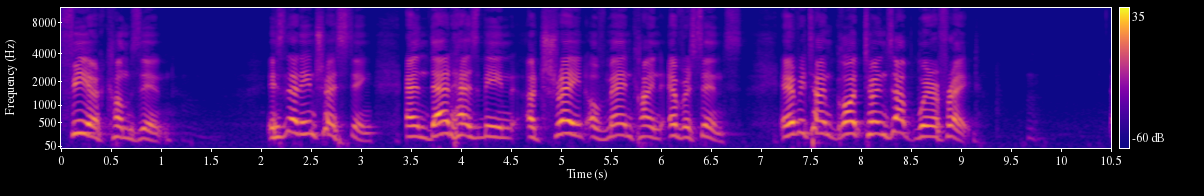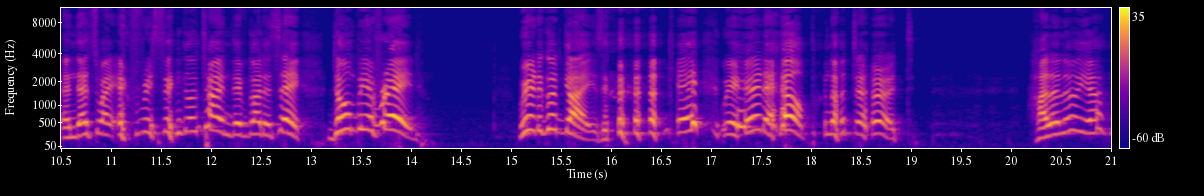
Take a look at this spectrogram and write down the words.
Fear comes in. Isn't that interesting? And that has been a trait of mankind ever since. Every time God turns up, we're afraid. And that's why every single time they've got to say, Don't be afraid. We're the good guys. okay? We're here to help, not to hurt. Hallelujah.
